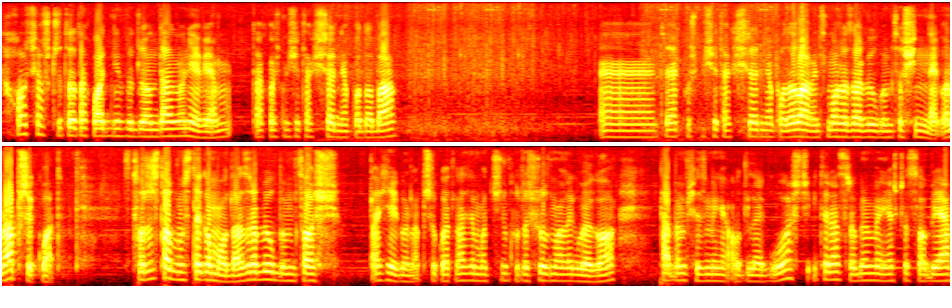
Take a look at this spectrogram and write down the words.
Chociaż czy to tak ładnie wygląda, no nie wiem. To jakoś mi się tak średnio podoba. Eee, to jakoś mi się tak średnio podoba, więc może zrobiłbym coś innego. Na przykład skorzystałbym z tego moda, zrobiłbym coś takiego, na przykład na tym odcinku coś równoległego. Tabem się zmienia odległość i teraz robimy jeszcze sobie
